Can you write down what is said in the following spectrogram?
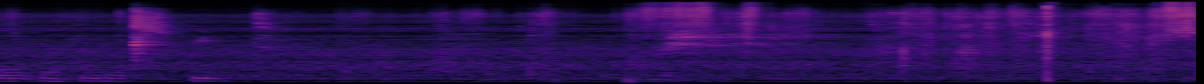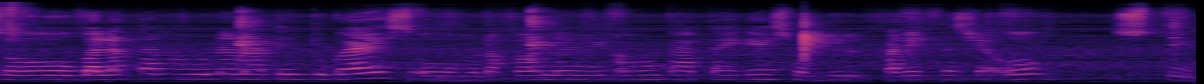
over 100 speed. So, balatan muna natin to guys. O, mulakaw na yung among tatay guys. Magbil palit na siya o stew.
